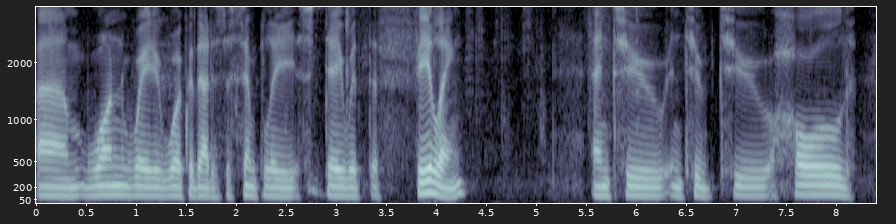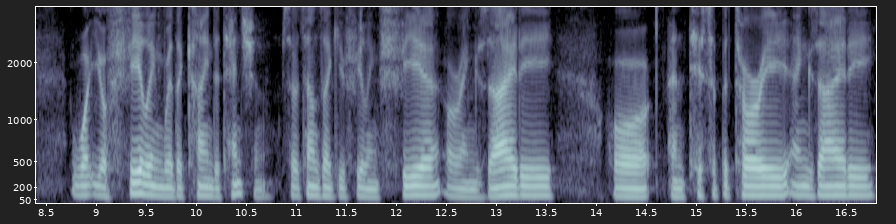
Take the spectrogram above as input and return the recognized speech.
Um, one way to work with that is to simply stay with the feeling and to, and to, to hold what you're feeling with a kind attention. So it sounds like you're feeling fear or anxiety or anticipatory anxiety.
